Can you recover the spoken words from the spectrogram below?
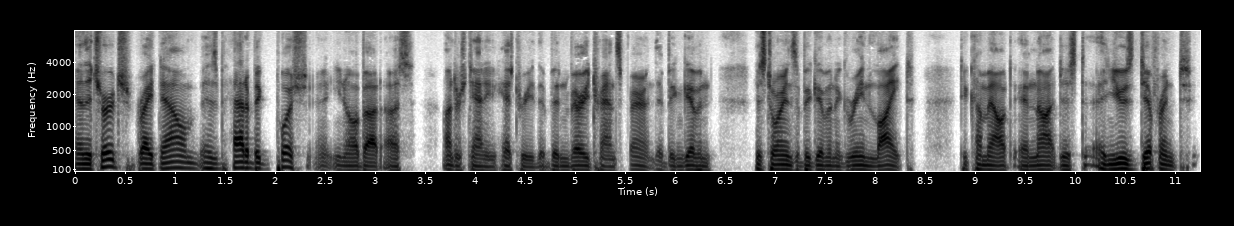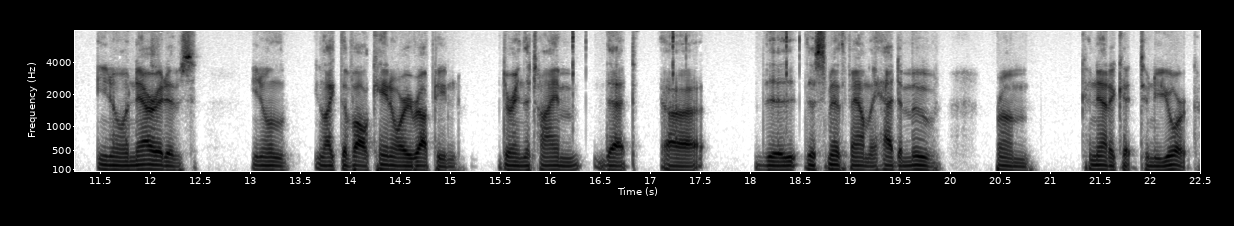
And the church right now has had a big push, uh, you know, about us understanding history. They've been very transparent. They've been given, historians have been given a green light to come out and not just, and use different, you know, narratives, you know, like the volcano erupting during the time that uh, the the Smith family had to move from Connecticut to New York.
